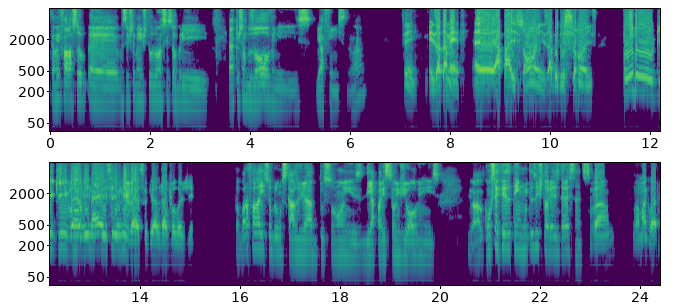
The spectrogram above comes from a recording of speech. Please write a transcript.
também fala sobre, é, vocês também estudam assim sobre a questão dos OVNIs e afins, não é? Sim, exatamente. É, aparições, abduções, tudo que, que envolve né, esse universo que é da ufologia. Então, bora falar aí sobre uns casos de abduções, de aparições de OVNIs. Ah, com certeza tem muitas histórias interessantes. Vamos, vamos agora.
